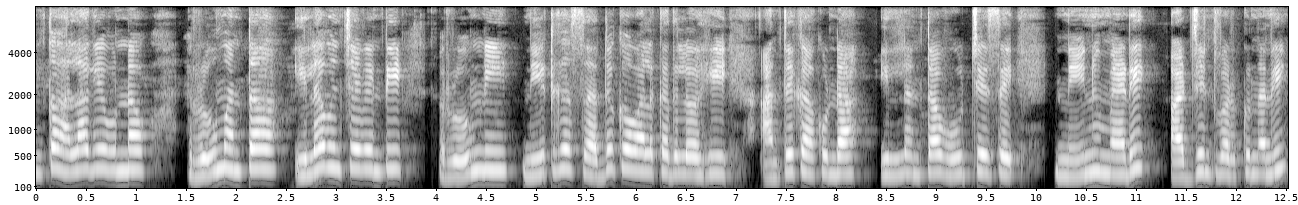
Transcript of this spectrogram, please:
ఇంకా అలాగే ఉన్నావు? రూమ్ అంతా ఇలా ఉంచావేంటి? రూమ్ని నీట్గా సర్దుకోవాలి కదా లోహి. అంతేకాకుండా ఇల్లంతా ఊడ్చేసే. నేను మేడీ అర్జెంట్ వర్క్ ఉందని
